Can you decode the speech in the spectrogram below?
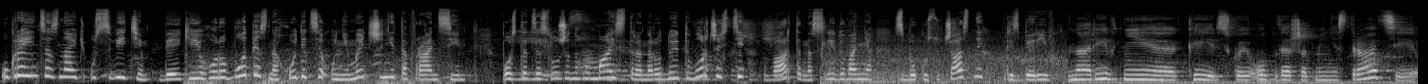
Українця знають у світі. Деякі його роботи знаходяться у Німеччині та Франції. Постать заслуженого майстра народної творчості варта наслідування з боку сучасних різьбярів. На рівні Київської облдержадміністрації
